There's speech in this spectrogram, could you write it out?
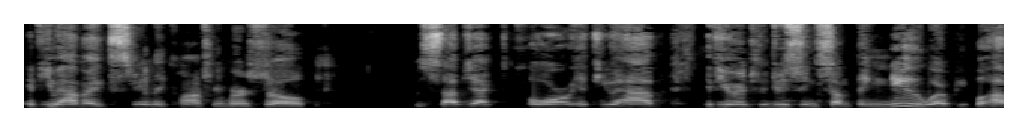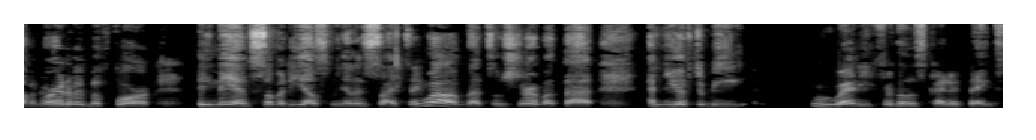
if you have an extremely controversial subject or if you have if you're introducing something new where people haven't heard of it before they may have somebody else on the other side saying well i'm not so sure about that and you have to be ready for those kind of things.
